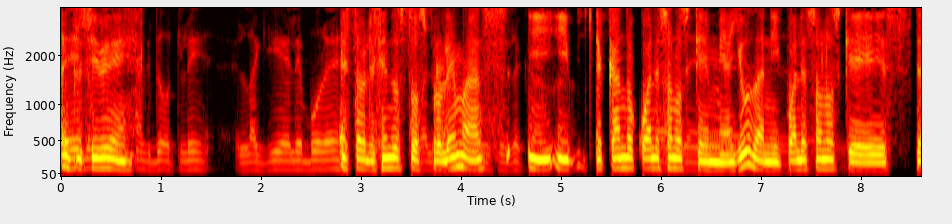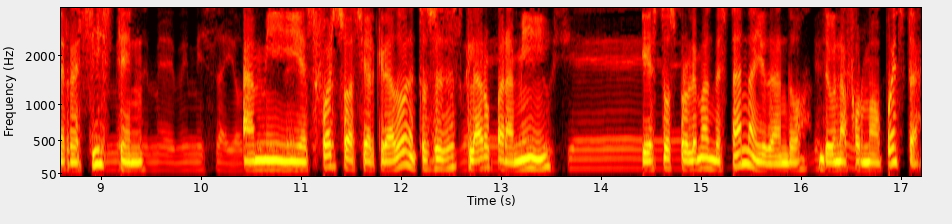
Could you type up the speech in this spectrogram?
Inclusive estableciendo estos problemas y, y, checando cuáles son los que me ayudan y cuáles son los que se resisten a mi esfuerzo hacia el Creador. Entonces es claro para mí que estos problemas me están ayudando de una forma opuesta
